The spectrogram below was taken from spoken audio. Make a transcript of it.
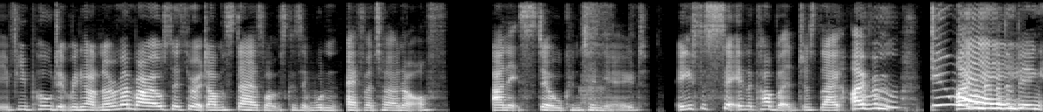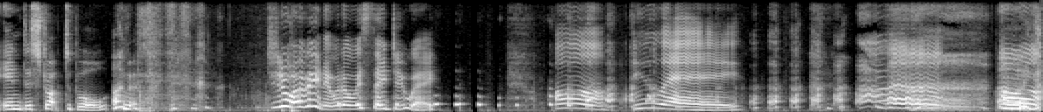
if you pulled it really hard, and I remember I also threw it down the stairs once because it wouldn't ever turn off, and it still continued. It used to sit in the cupboard, just like I rem- "Mm, I remember them being indestructible. Do you know what I mean? It would always say do way. Oh, do way. oh my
